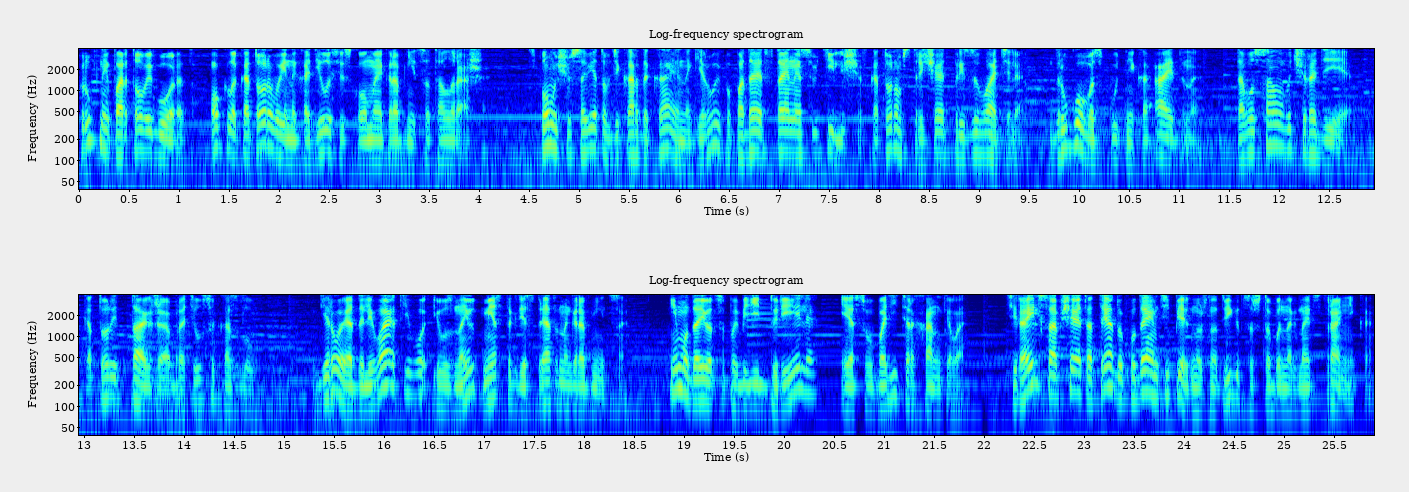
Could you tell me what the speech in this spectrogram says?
крупный портовый город, около которого и находилась искомая гробница Талраша. С помощью советов Декарда Каина герой попадает в тайное святилище, в котором встречают призывателя, другого спутника Айдена, того самого чародея, который также обратился к козлу. Герои одолевают его и узнают место, где спрятана гробница. Им удается победить Дуриэля и освободить Архангела. Тираиль сообщает отряду, куда им теперь нужно двигаться, чтобы нагнать странника.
